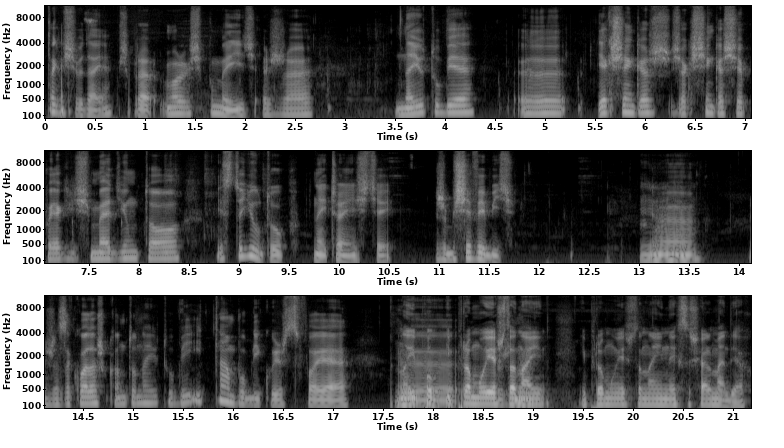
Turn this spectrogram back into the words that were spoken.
tak mi się wydaje, przepraszam, mogę się pomylić, że na YouTubie e, jak sięgasz, jak sięga się po jakimś medium, to jest to YouTube najczęściej, żeby się wybić. Mhm. E, że zakładasz konto na YouTubie i tam publikujesz swoje. No i, pu- i e, promujesz to na, i promujesz to na innych social mediach.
